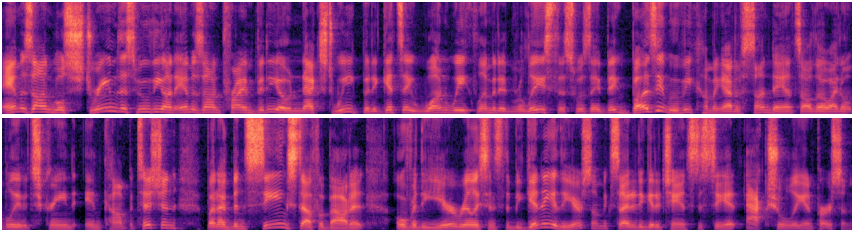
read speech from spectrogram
Amazon will stream this movie on Amazon Prime Video next week, but it gets a one week limited release. This was a big buzzy movie coming out of Sundance, although I don't believe it screened in competition, but I've been seeing stuff about it over the year, really since the beginning of the year, so I'm excited to get a chance to see it actually in person.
